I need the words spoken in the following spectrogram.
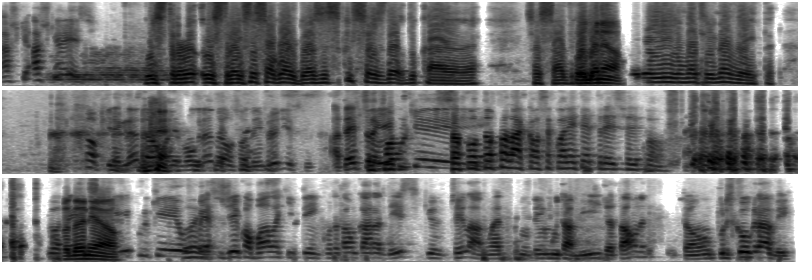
acho que, acho que é esse. O estranho, o estranho é que você só guardou as inscrições do, do cara, né? Você sabe que Ô, Daniel. ele tem 1,90m. Não, porque ele é grandão, alemão grandão, só lembro disso. Até estranhei só, porque. Só faltou falar calça 43, Felipão. Ô, Daniel. Porque o PSG, com a bala que tem, contratar um cara desse, que, sei lá, não, é, não tem muita mídia e tal, né? Então, por isso que eu gravei.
